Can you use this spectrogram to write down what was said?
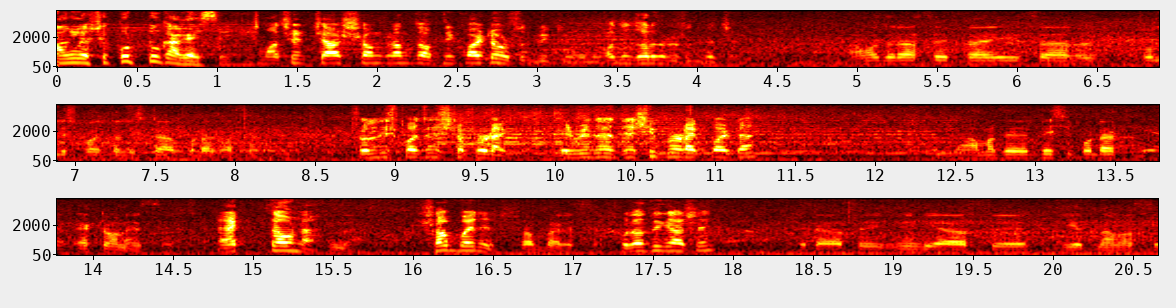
বাংলাদেশে কটুক আগাইছে। মাছের চাষ সংক্রান্ত আপনি কয়টা ওষুধ বিক্রি করেন? কত ধরনের ওষুধ বেচেন? আমাদের আছে প্রায় স্যার চল্লিশ পঁয়তাল্লিশটা প্রোডাক্ট আছে। চল্লিশ পঁয়তাল্লিশটা প্রোডাক্টের ভিতরে দেশি প্রোডাক্ট কয়টা? আমাদের দেশি প্রোডাক্ট একটাও নাই স্যার। একটাও না? না। সব বাইরের? সব বাইরে স্যার। কোথা থেকে আসে? এটা আছে ইন্ডিয়া আছে ভিয়েতনাম আছে।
